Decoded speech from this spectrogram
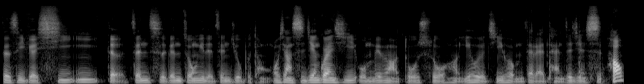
这是一个西医的针刺跟中医的针灸不同。我想时间关系，我们没办法多说哈，以后有机会我们再来谈这件事。好，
